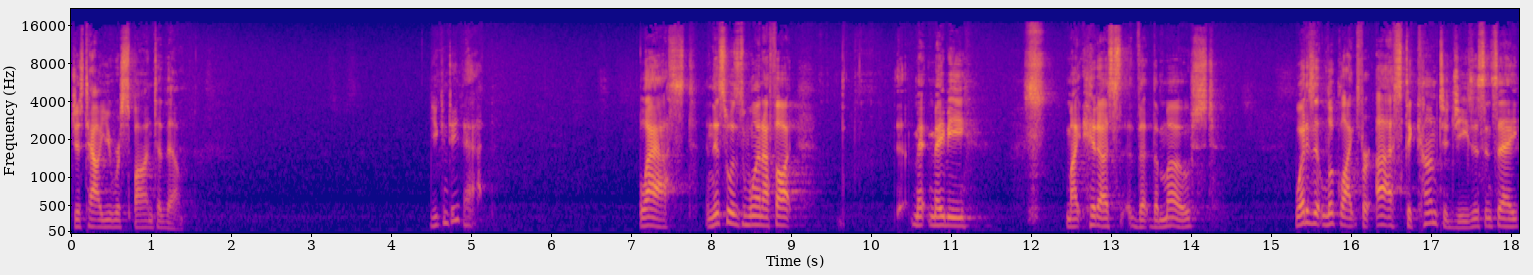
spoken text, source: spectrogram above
just how you respond to them. You can do that. Last, and this was one I thought maybe might hit us the, the most. What does it look like for us to come to Jesus and say,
